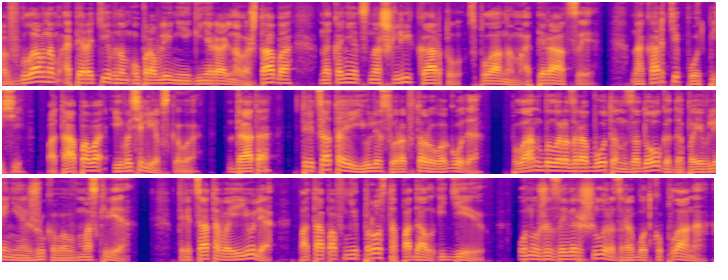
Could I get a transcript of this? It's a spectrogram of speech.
в Главном оперативном управлении Генерального штаба наконец нашли карту с планом операции. На карте подписи Потапова и Василевского. Дата 30 июля 42 года. План был разработан задолго до появления Жукова в Москве. 30 июля Потапов не просто подал идею, он уже завершил разработку плана.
